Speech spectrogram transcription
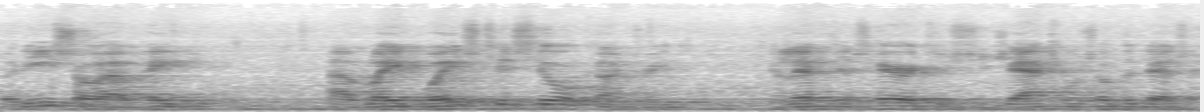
but Esau I've hated. I've laid waste his hill country and left his heritage to jackals of the desert.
